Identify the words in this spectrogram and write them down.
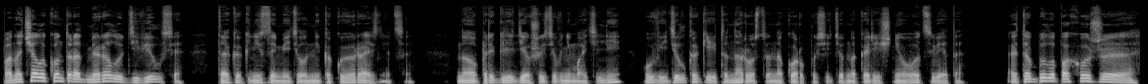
Поначалу контр-адмирал удивился, так как не заметил никакой разницы, но, приглядевшись внимательнее, увидел какие-то наросты на корпусе темно-коричневого цвета. Это было похоже...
